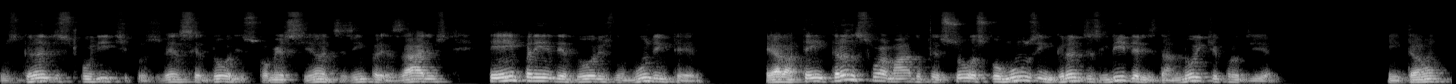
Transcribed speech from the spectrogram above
os grandes políticos, vencedores, comerciantes, empresários e empreendedores no mundo inteiro. Ela tem transformado pessoas comuns em grandes líderes da noite para o dia. Então,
